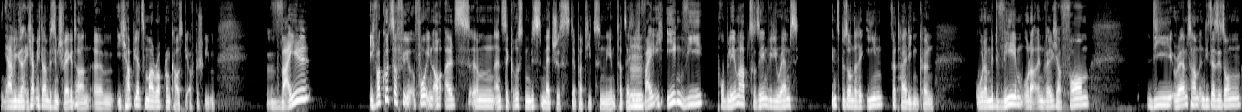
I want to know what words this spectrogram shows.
Ja, wie gesagt, ich habe mich da ein bisschen schwer getan. Ähm, ich habe jetzt mal Rob Gronkowski aufgeschrieben, weil ich war kurz davor, ihn auch als ähm, eines der größten Mismatches der Partie zu nehmen, tatsächlich, mhm. weil ich irgendwie Probleme habe zu sehen, wie die Rams insbesondere ihn verteidigen können. Oder mit wem oder in welcher Form. Die Rams haben in dieser Saison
